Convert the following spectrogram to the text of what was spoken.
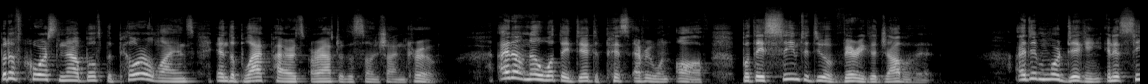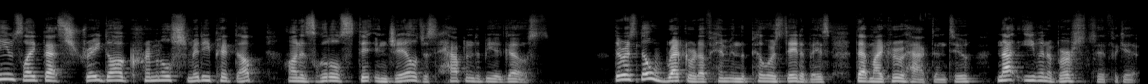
but of course now both the Pillar Alliance and the Black Pirates are after the Sunshine Crew. I don't know what they did to piss everyone off, but they seem to do a very good job of it. I did more digging, and it seems like that stray dog criminal Schmitty picked up on his little stint in jail just happened to be a ghost. There is no record of him in the Pillar's database that my crew hacked into, not even a birth certificate.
